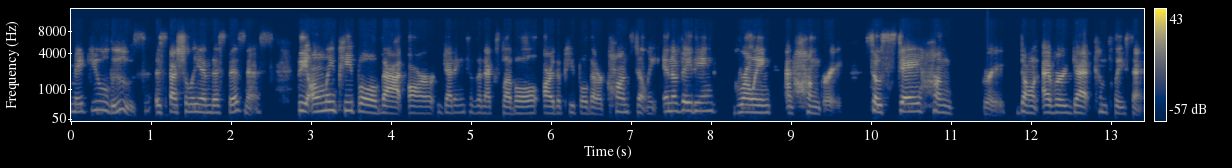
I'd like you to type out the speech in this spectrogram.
make you lose, especially in this business. The only people that are getting to the next level are the people that are constantly innovating, growing, and hungry. So stay hungry. Don't ever get complacent.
